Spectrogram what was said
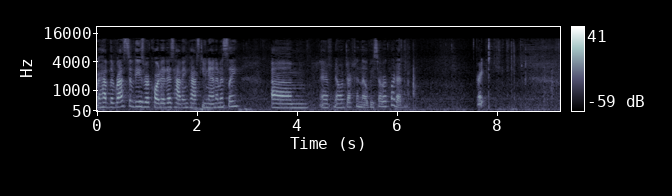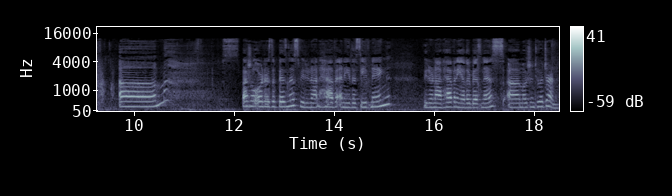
have the rest of these recorded as having passed unanimously. Um, and if no objection, they'll be so recorded. Great. Um, special orders of business, we do not have any this evening. We do not have any other business. Uh, motion to adjourn.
